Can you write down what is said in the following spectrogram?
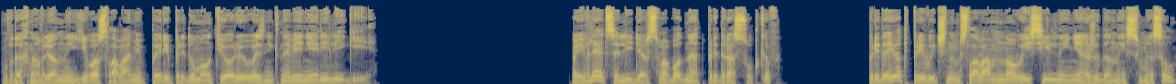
Вдохновленный его словами, Перри придумал теорию возникновения религии. Появляется лидер, свободный от предрассудков, придает привычным словам новый сильный неожиданный смысл,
